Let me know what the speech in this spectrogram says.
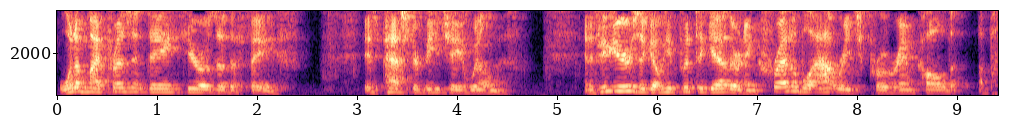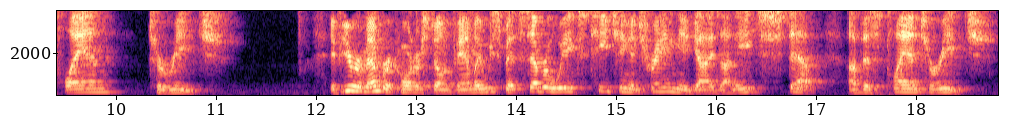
one of my present day heroes of the faith is Pastor B.J. Wilmoth. And a few years ago, he put together an incredible outreach program called A Plan to Reach. If you remember, Cornerstone family, we spent several weeks teaching and training you guys on each step of this plan to reach.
